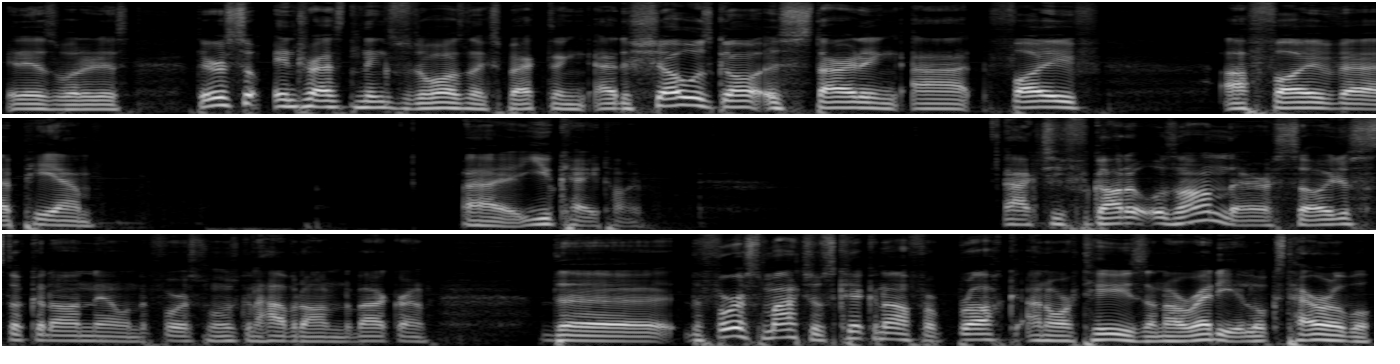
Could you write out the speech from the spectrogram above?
it is what it is. There are some interesting things which I wasn't expecting. Uh, the show is going is starting at five at five uh, p.m. UK uh, time. Actually forgot it was on there, so I just stuck it on now. And the first one was going to have it on in the background. the The first match was kicking off with Brock and Ortiz, and already it looks terrible.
